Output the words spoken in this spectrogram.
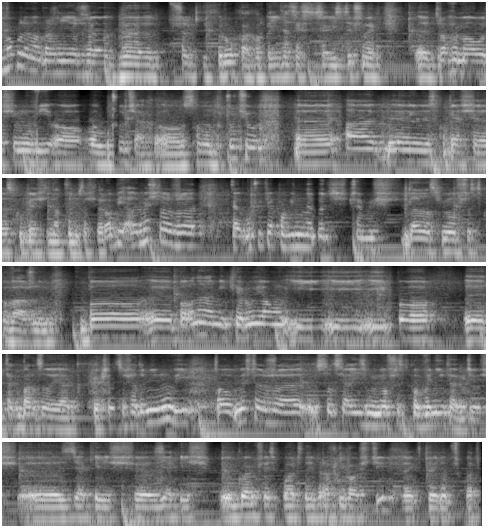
W ogóle mam wrażenie, że w wszelkich ruchach, organizacjach socjalistycznych e, trochę mało się mówi o, o uczuciach, o samopoczuciu, e, a e, skupia się, skupia się na tym, co się robi, ale myślę, że te uczucia powinny być czymś dla nas mimo wszystko ważnym, bo, bo one nami kierują i, i, i bo tak bardzo jak często się o tym nie mówi, to myślę, że socjalizm mimo wszystko wynika gdzieś e, z jakiejś, z jakiejś głębszej społecznej wrażliwości, której na przykład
